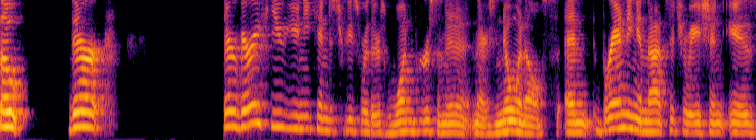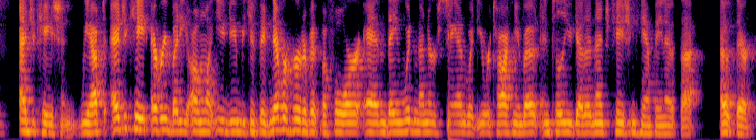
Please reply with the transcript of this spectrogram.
So there, there are very few unique industries where there's one person in it and there's no one else. And branding in that situation is education. We have to educate everybody on what you do because they've never heard of it before and they wouldn't understand what you were talking about until you get an education campaign out that out there.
